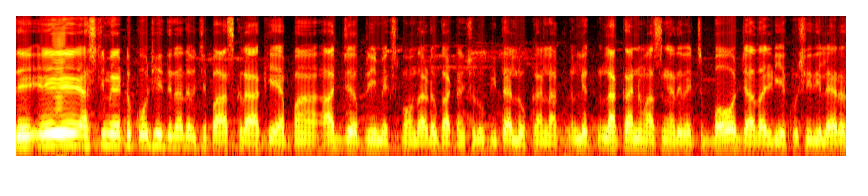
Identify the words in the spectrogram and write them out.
ਤੇ ਇਹ ਐਸਟੀਮੇਟ ਕੁਝ ਹੀ ਦਿਨਾਂ ਦੇ ਵਿੱਚ ਪਾਸ ਕਰਾ ਕੇ ਆਪਾਂ ਅੱਜ ਪ੍ਰੀਮਿਕਸ ਪਾਉਣ ਦਾ ਉਦਘਾਟਨ ਸ਼ੁਰੂ ਕੀਤਾ। ਲੋਕਾਂ ਇਲਾਕ- ਇਲਾਕਾ ਨਿਵਾਸੀਆਂ ਦੇ ਵਿੱਚ ਬਹੁਤ ਜ਼ਿਆਦਾ ਜਿਹੜੀ ਇਹ ਖੁਸ਼ੀ ਦੀ ਲਹਿਰ ਹੈ।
